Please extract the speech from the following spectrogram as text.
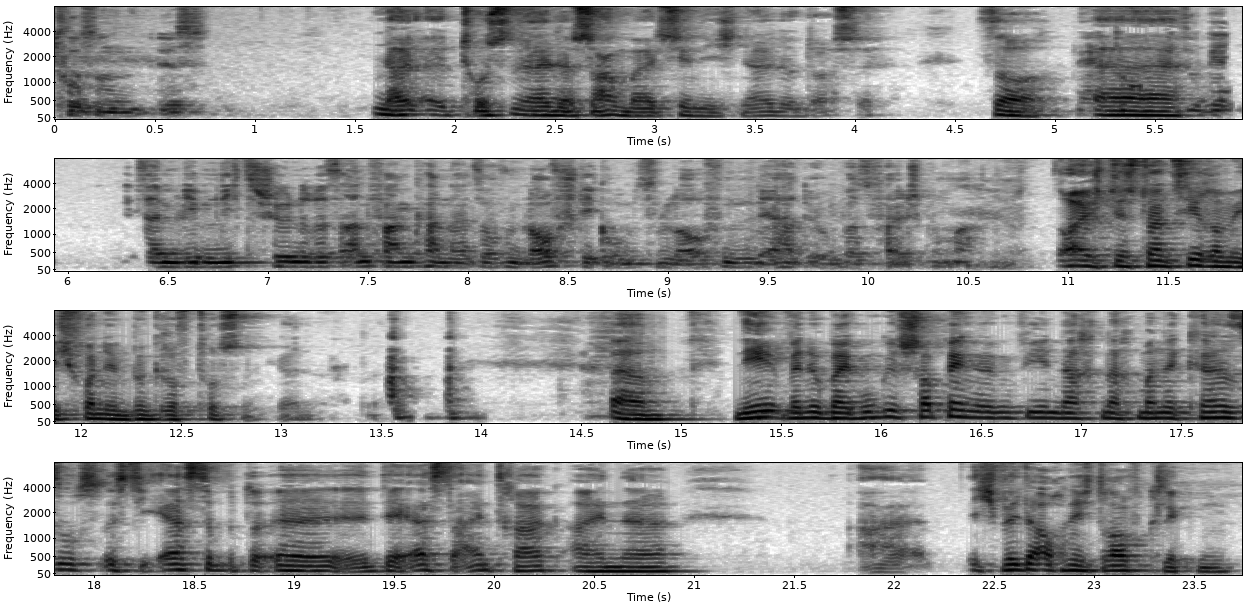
Tussen ist. na, äh, Tussen, äh, das sagen wir jetzt hier nicht, ne? Das, äh, so, Ja, äh, doch, also wer mit seinem Leben nichts Schöneres anfangen kann, als auf dem Laufsteg rumzulaufen, der hat irgendwas falsch gemacht. Oh, ich distanziere mich von dem Begriff Tussen. Ähm, nee, wenn du bei Google Shopping irgendwie nach, nach Mannequin suchst, ist die erste, äh, der erste Eintrag eine, äh, ich will da auch nicht draufklicken,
